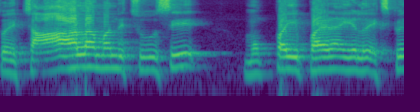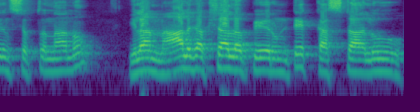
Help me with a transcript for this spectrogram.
So నేను చాలామంది చూసి ముప్పై పైన ఏళ్ళ ఎక్స్పీరియన్స్ చెప్తున్నాను. ఇలా నాలుగు అక్షరాల పేరుంటే కష్టాలు.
